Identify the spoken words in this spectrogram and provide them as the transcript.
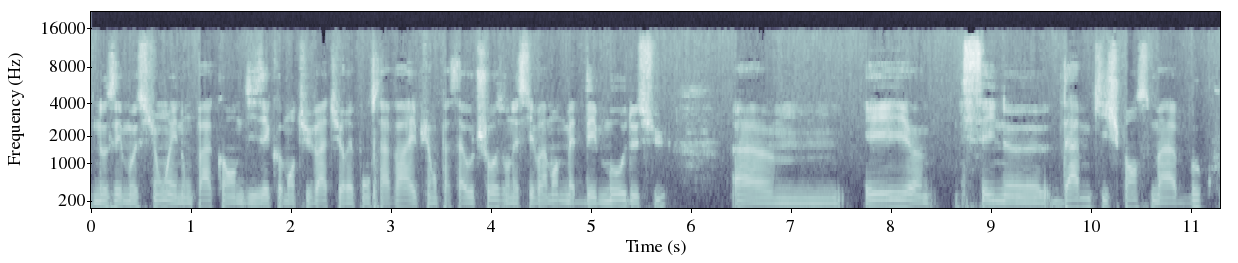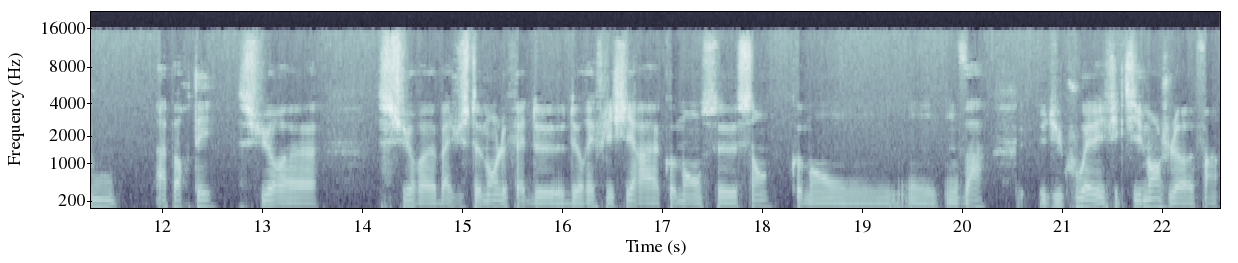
nos émotions et non pas quand on me disait comment tu vas, tu réponds ça va et puis on passe à autre chose. On essayait vraiment de mettre des mots dessus. Euh, et euh, c'est une dame qui, je pense, m'a beaucoup apporté sur sur euh, bah, justement le fait de, de, réfléchir à comment on se sent, comment on, on, on va. Du coup, effectivement, je le, enfin,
